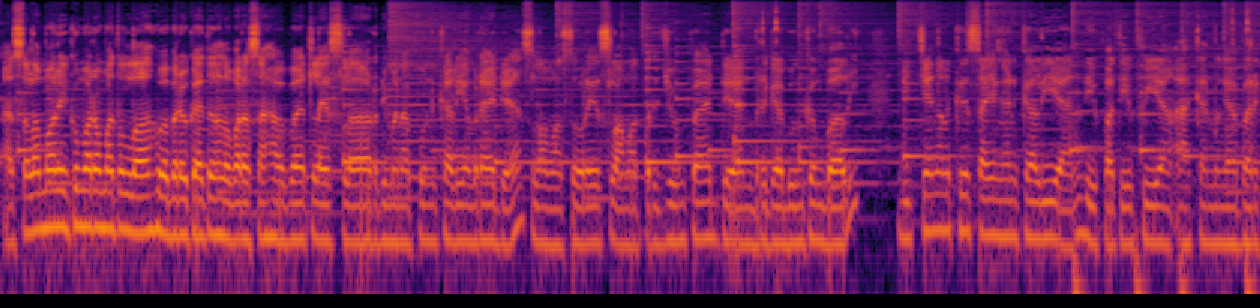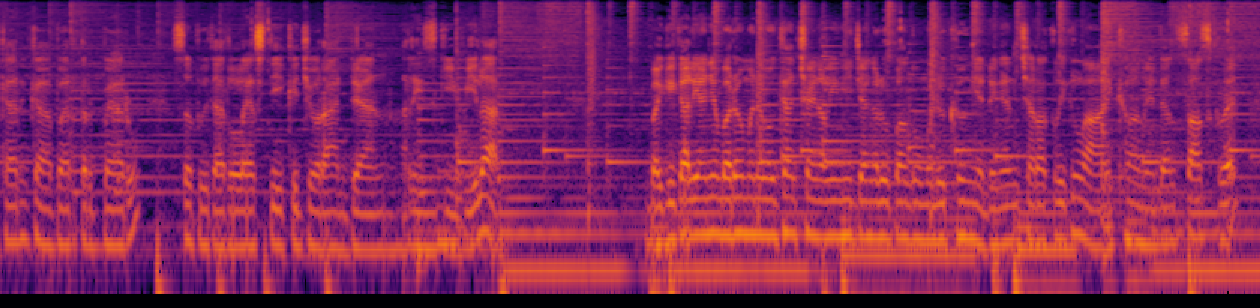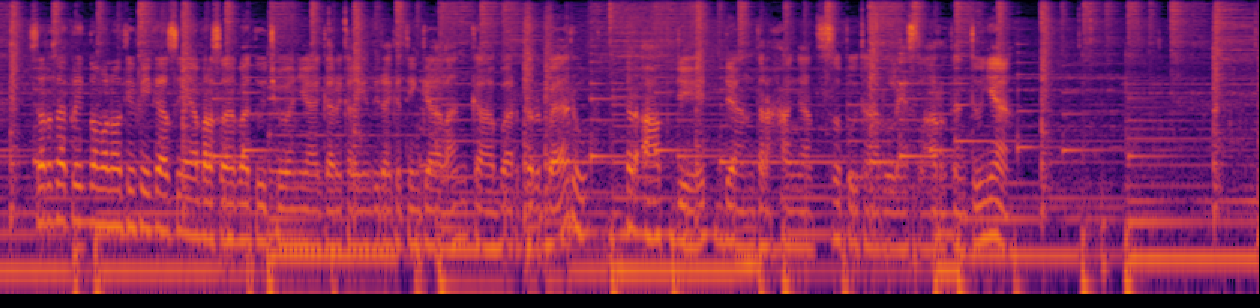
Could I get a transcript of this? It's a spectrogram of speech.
Assalamualaikum warahmatullahi wabarakatuh. Halo para sahabat Leslar di mana pun kalian berada Selamat sore, selamat berjumpa dan bergabung kembali Di channel kesayangan kalian Diva TV yang akan mengabarkan kabar terbaru Seputar Lesti Kejora dan Rizky Bilar. Bagi kalian yang baru menemukan channel ini, jangan lupa untuk mendukungnya dengan cara klik like, comment, dan subscribe serta klik tombol notifikasinya persahabat tujuannya agar kalian tidak ketinggalan kabar terbaru, terupdate, dan terhangat seputar Leslar tentunya.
